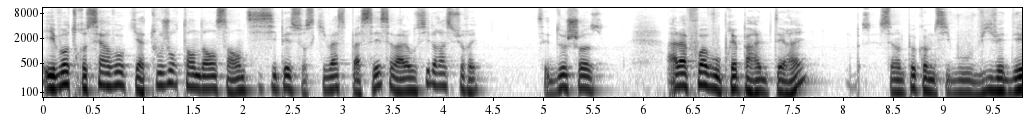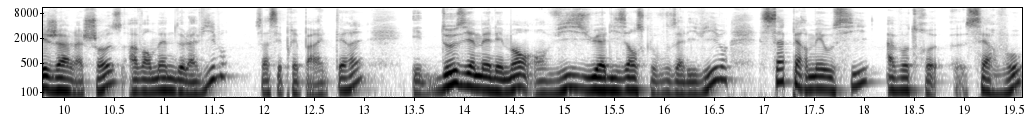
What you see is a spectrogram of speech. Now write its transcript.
et votre cerveau qui a toujours tendance à anticiper sur ce qui va se passer, ça va aussi le rassurer. C'est deux choses. À la fois, vous préparez le terrain, c'est un peu comme si vous vivez déjà la chose avant même de la vivre, ça c'est préparer le terrain, et deuxième élément, en visualisant ce que vous allez vivre, ça permet aussi à votre euh, cerveau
